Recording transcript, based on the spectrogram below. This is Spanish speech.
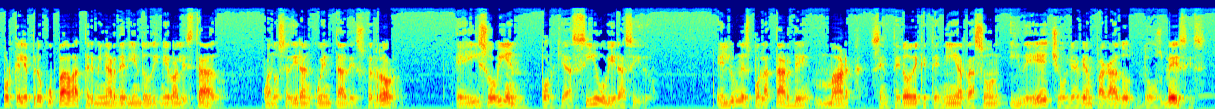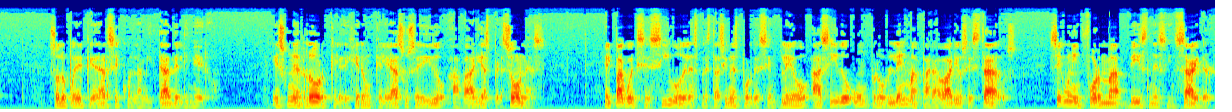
porque le preocupaba terminar debiendo dinero al Estado cuando se dieran cuenta de su error e hizo bien, porque así hubiera sido. El lunes por la tarde, Mark se enteró de que tenía razón y de hecho le habían pagado dos veces. Solo puede quedarse con la mitad del dinero. Es un error que le dijeron que le ha sucedido a varias personas. El pago excesivo de las prestaciones por desempleo ha sido un problema para varios estados, según informa Business Insider,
